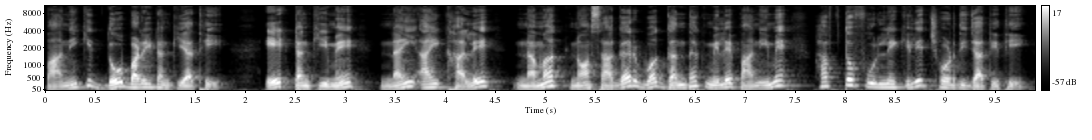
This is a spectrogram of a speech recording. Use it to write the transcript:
पानी की दो बड़ी टंकियाँ थी। एक टंकी में नई आई खाले, नमक, नौसागर व गंधक मिले पानी में हफ्तों फूलने के लिए छोड़ दी जाती थी।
